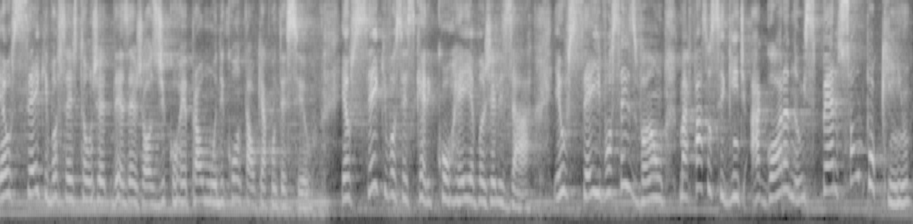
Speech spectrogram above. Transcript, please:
Eu sei que vocês estão desejosos de correr para o mundo e contar o que aconteceu. Eu sei que vocês querem correr e evangelizar. Eu sei e vocês vão, mas faça o seguinte: agora não, espere só um pouquinho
